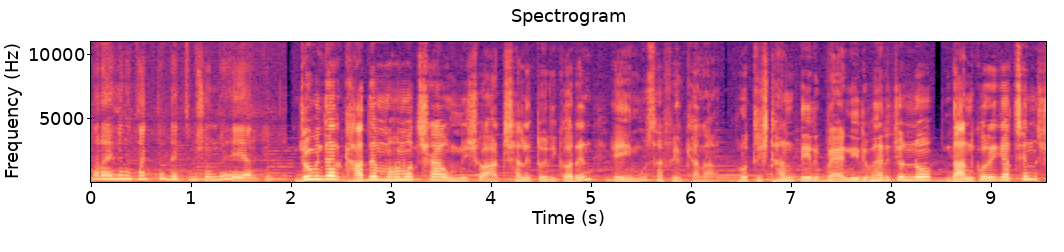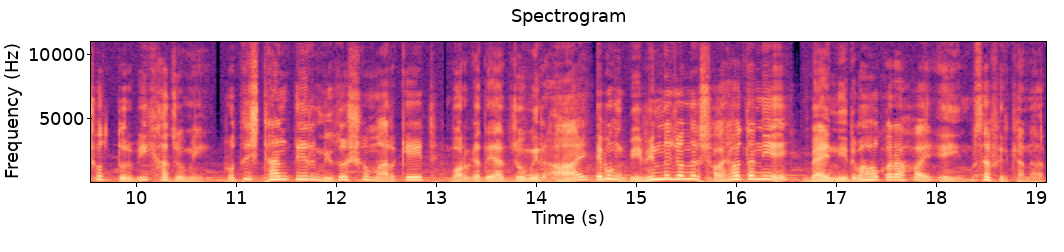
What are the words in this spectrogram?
তারা এখানে থাকতো দেখছি শুনবে এই আর কি। জমিদার খাদেম মোহাম্মদ শাহ উনিশশো আট সালে তৈরি করেন এই মুসাফিরখানা। প্রতিষ্ঠানটির ব্যয় নির্বাহের জন্য দান করে গেছেন সত্তর বিঘা জমি। প্রতিষ্ঠানটির নিজস্ব মার্কেট বর্গা দেয়া জমির আয় এবং বিভিন্ন জনের সহায়তা নিয়ে ব্যয় নির্বাহ করা হয় এই মুসাফিরখানার।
